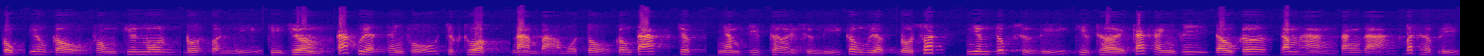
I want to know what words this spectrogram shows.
Cục yêu cầu phòng chuyên môn, đội quản lý thị trường các huyện, thành phố trực thuộc đảm bảo một tổ công tác trực nhằm kịp thời xử lý công việc đột xuất, nghiêm túc xử lý kịp thời các hành vi đầu cơ găm hàng tăng giá bất hợp lý.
